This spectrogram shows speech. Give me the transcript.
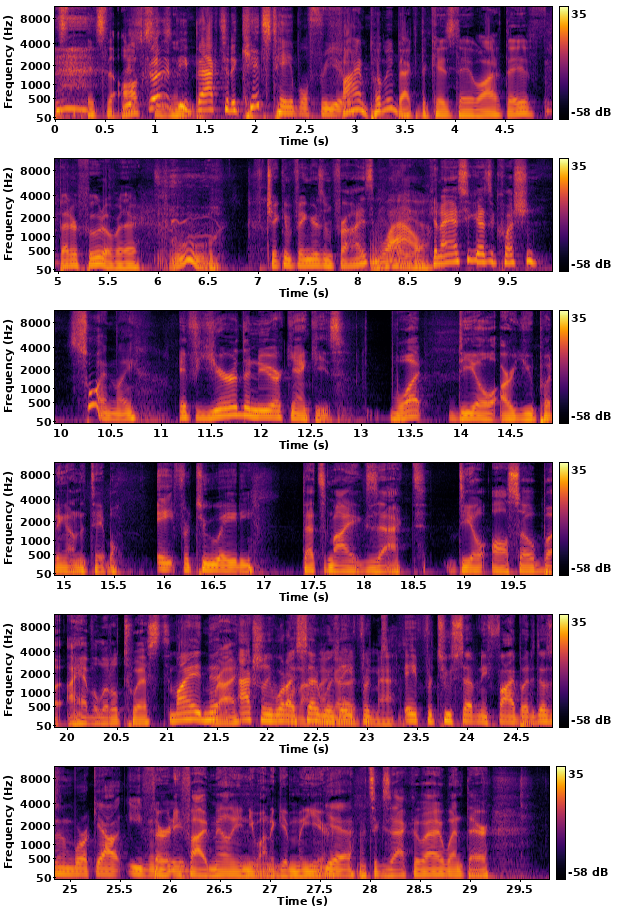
It's the off it's going to be back to the kids' table for you. Fine, put me back at the kids' table. I, they have better food over there. Ooh, chicken fingers and fries. Wow. yeah. Can I ask you guys a question? Certainly. If you're the New York Yankees, what deal are you putting on the table? Eight for 280. That's my exact deal also, but I have a little twist. My Right. actually, what I Hold on, said I was gotta eight for math. eight for 275, but it doesn't work out even. 35 million you want to give him a year. Yeah. That's exactly why I went there.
